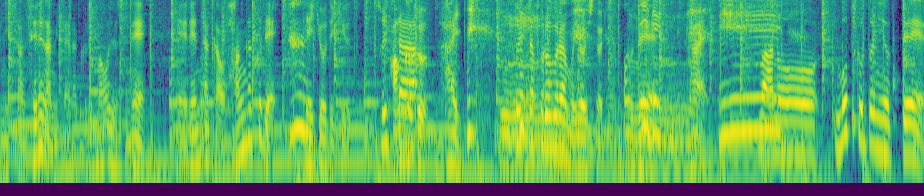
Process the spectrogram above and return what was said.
の日産セレナみたいな車をですね、えーレンタカーを半額で提供できると、そういった半額？はい、うん。そういったプログラムを用意しておりますので。はい。えー。まあ、あの持つことによって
